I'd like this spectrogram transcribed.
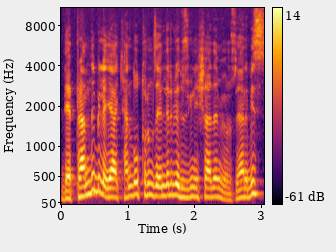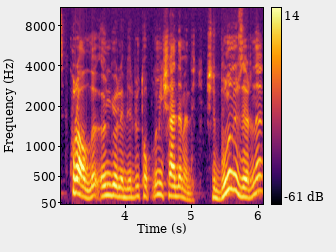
Depremde bile ya kendi oturduğumuz evleri bile düzgün inşa edemiyoruz. Yani biz kurallı, öngörülebilir bir toplum inşa edemedik. Şimdi bunun üzerine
